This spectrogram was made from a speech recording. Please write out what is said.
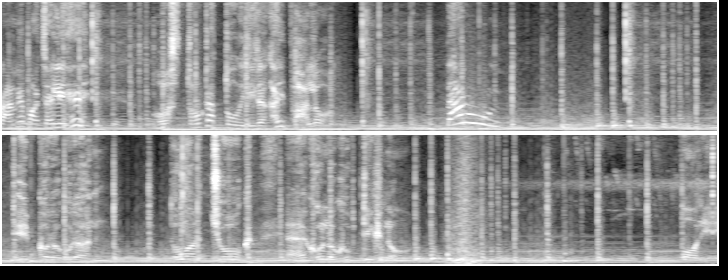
প্রাণে বাঁচালে হে? অস্ত্রটা তৈরি রাখাই ভালো। চোখ এখনও খুব তীক্ষ্ণ। পরে।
